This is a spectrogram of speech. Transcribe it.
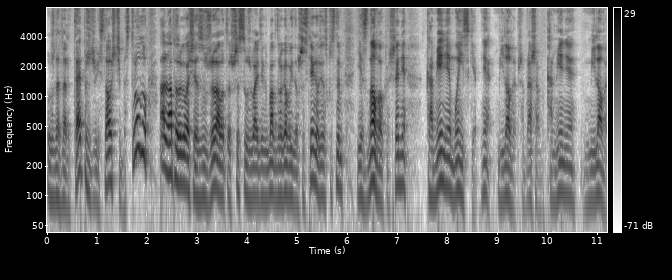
różne wertepy rzeczywistości bez trudu, ale mapa drogowa się zużyła, bo to wszyscy używali tych map drogowych do wszystkiego, w związku z tym jest nowe określenie kamienie młyńskie. Nie, milowe, przepraszam, kamienie milowe.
